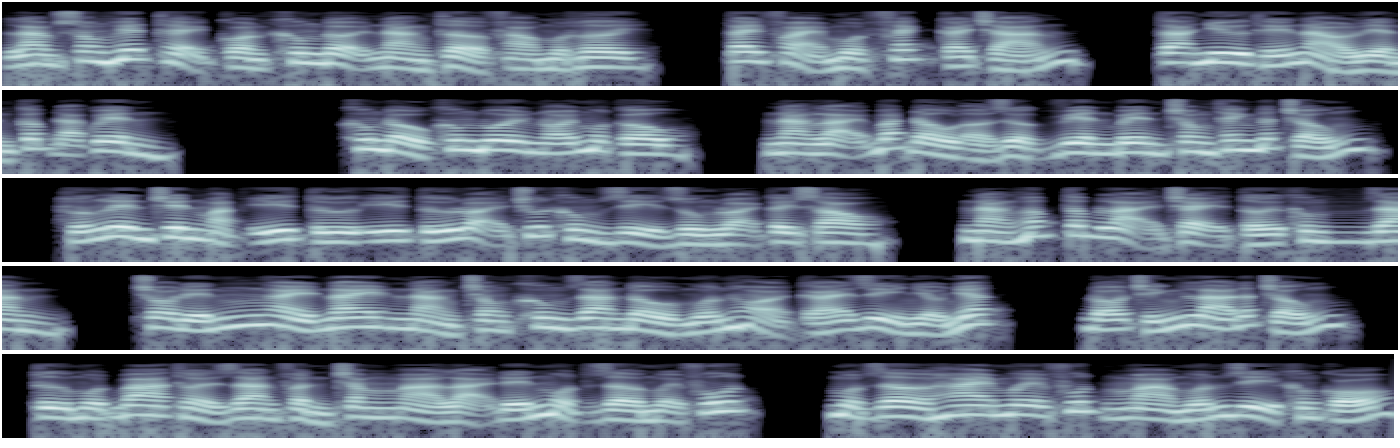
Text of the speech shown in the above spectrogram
Làm xong hết thể còn không đợi nàng thở phào một hơi, tay phải một phách cái chán, ta như thế nào liền cấp đã quên. Không đầu không đuôi nói một câu, nàng lại bắt đầu ở dược viên bên trong thanh đất trống, hướng lên trên mặt ý tứ ý tứ loại chút không gì dùng loại cây sau, nàng hấp tấp lại chạy tới không gian, cho đến ngày nay nàng trong không gian đầu muốn hỏi cái gì nhiều nhất, đó chính là đất trống, từ một ba thời gian phần trăm mà lại đến một giờ 10 phút, một giờ 20 phút mà muốn gì không có,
